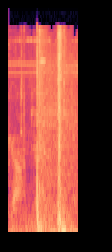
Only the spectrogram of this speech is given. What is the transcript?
Gotcha.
